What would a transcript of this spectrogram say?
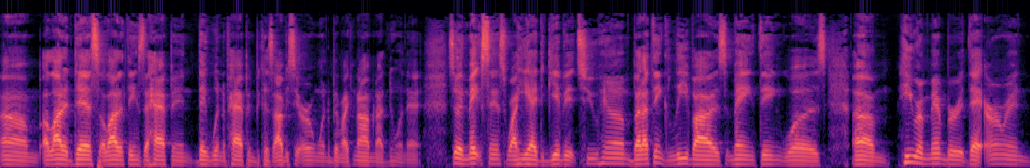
um, a lot of deaths, a lot of things that happened, they wouldn't have happened because obviously Erwin would have been like, "No, nah, I'm not doing that." So it makes sense why he had to give it to him. But I think Levi's main thing was um, he remembered that Erwin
